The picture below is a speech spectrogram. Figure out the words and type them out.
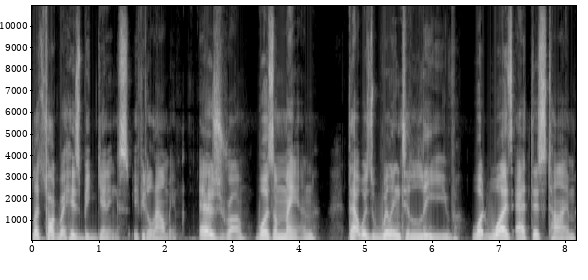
Let's talk about his beginnings, if you'd allow me. Ezra was a man that was willing to leave what was at this time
